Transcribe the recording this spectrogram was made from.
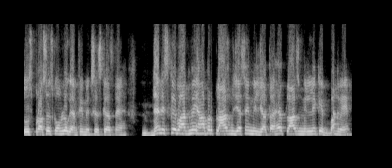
तो उस प्रोसेस को हम लोग एम्फी एम्फीमिक्सिस कहते हैं। देन इसके बाद में यहाँ पर प्लाज्म जैसे मिल जाता है प्लाज्म मिलने के बाद में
